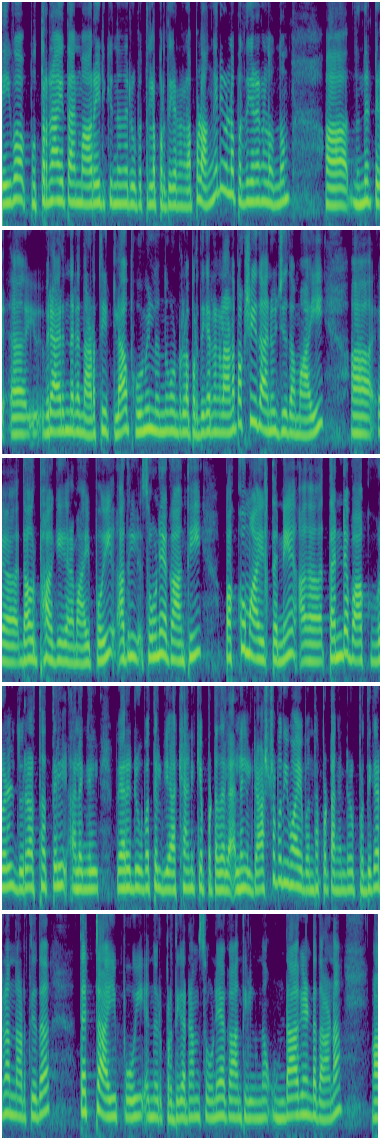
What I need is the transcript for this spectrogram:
ദൈവപുത്രനായി താൻ മാറിയിരിക്കുന്ന രൂപത്തിലുള്ള പ്രതികരണങ്ങൾ. അപ്പോൾ അങ്ങനെയുള്ള പ്രതികരണങ്ങളൊന്നും നിന്നിട്ട് ഇവരാരും തന്നെ നടത്തിയിട്ടില്ല. ഭൂമിയിൽ നിന്നുകൊണ്ടുള്ള പ്രതികരണങ്ങളാണ്. പക്ഷേ ഇത് അനുചിതമായി ദൗർഭാഗ്യകരമായി പോയി. അതിൽ സോണിയാഗാന്ധി പക്വമായി തന്നെ തന്റെ വാക്കുകൾ ദുരർത്ഥത്തിൽ അല്ലെങ്കിൽ വേറെ രൂപത്തിൽ വ്യാഖ്യാനിക്കപ്പെട്ടതിൽ അല്ലെങ്കിൽ രാഷ്ട്രപതിയുമായി ബന്ധപ്പെട്ട് അങ്ങനെ ഒരു പ്രതികരണം നടത്തിയത് തെറ്റായി പോയി എന്നൊരു പ്രതികരണം സോണിയാഗാന്ധിയിൽ നിന്ന് ഉണ്ടാകേണ്ടതാണ്. ആ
